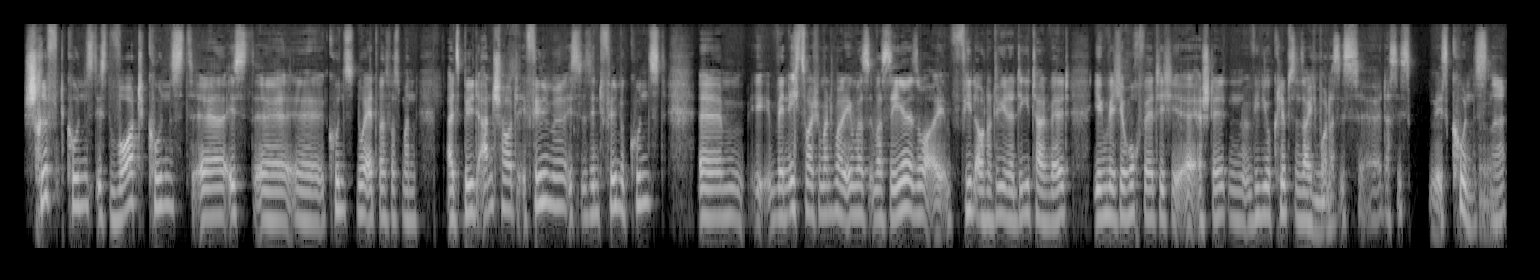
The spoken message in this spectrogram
Schrift Kunst? Ist Wort Kunst? Äh, ist Kunst nur etwas, was man als Bild anschaut? Filme, ist, sind Filme Kunst? Ähm, wenn ich zum Beispiel manchmal irgendwas was sehe, so äh, viel auch natürlich in der digitalen Welt, irgendwelche hochwertig äh, erstellten Videoclips, dann sage ich, boah, das ist, äh, das ist, ist Kunst. Ne?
